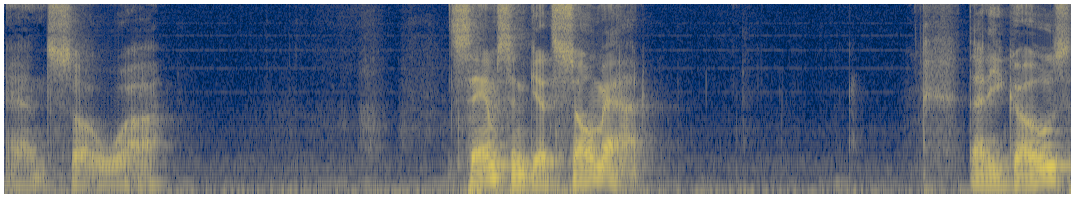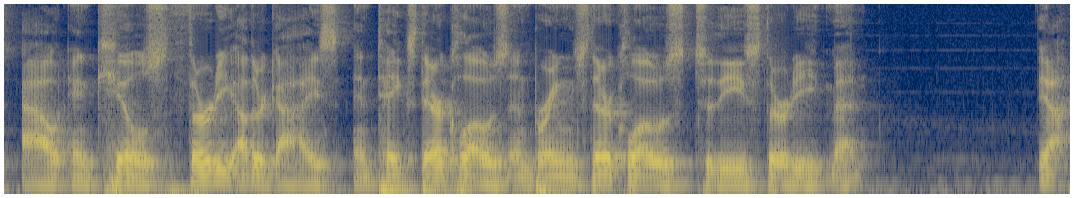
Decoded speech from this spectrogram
And so uh, Samson gets so mad that he goes out and kills 30 other guys and takes their clothes and brings their clothes to these 30 men. Yeah,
